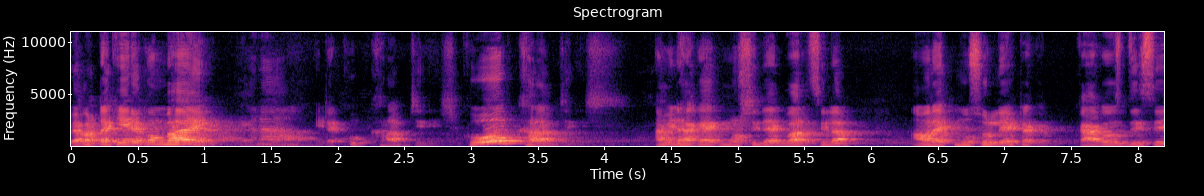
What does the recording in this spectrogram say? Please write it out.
ব্যাপারটা কি এরকম ভাই? এটা খুব খারাপ জিনিস, খুব খারাপ জিনিস। আমি ঢাকা এক মসজিদে একবার ছিলাম, আমার এক মুসল্লি একটা কাগজ দিছে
